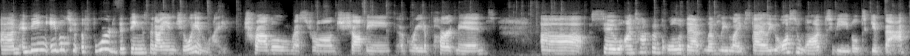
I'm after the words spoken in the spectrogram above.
um, and being able to afford the things that I enjoy in life travel, restaurants, shopping, a great apartment, uh, so, on top of all of that lovely lifestyle, you also want to be able to give back.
